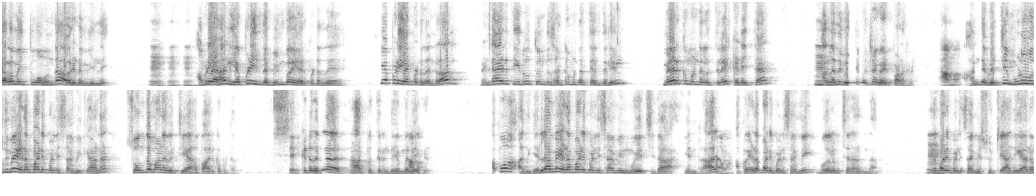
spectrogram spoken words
தலைமைத்துவம் வந்து அவரிடம் இல்லை. அப்படியானால் எப்படி இந்த பிம்பம் ஏற்பட்டது? எப்படி ஏற்பட்டது என்றால் ரெண்டாயிரத்தி இருபத்தி ஒன்று சட்டமன்ற தேர்தலில் மேற்கு மண்டலத்திலே கிடைத்த. அல்லது வெற்றி பெற்ற வேட்பாளர்கள். ஆமா. அந்த வெற்றி முழுவதுமே எடப்பாடி பழனிசாமிக்கான சொந்தமான வெற்றியாக பார்க்கப்பட்டது. கிட்டத்தட்ட நாற்பத்தி ரெண்டு எம்எல்ஏக்கள் அப்போ அது எல்லாமே எடப்பாடி பழனிசாமியின் முயற்சி தான் என்றால். அப்ப எடப்பாடி பழனிசாமி முதலமைச்சரா இருந்தார். எடப்பாடி பழனிசாமி சுற்றி அதிகார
